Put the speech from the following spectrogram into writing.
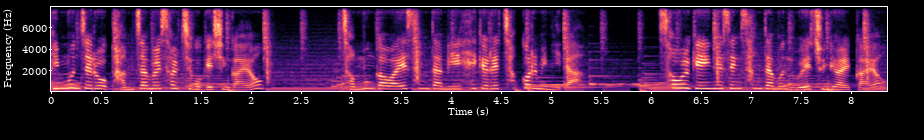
빚 문제로 밤잠을 설치고 계신가요? 전문가와의 상담이 해결의 첫걸음입니다. 서울 개인회생 상담은 왜 중요할까요?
